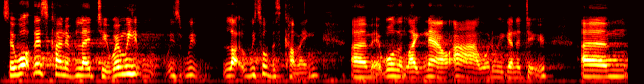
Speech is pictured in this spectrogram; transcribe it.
So what this kind of led to, when we, we, we saw this coming, um, it wasn't like now, ah, what are we going to do? Um,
